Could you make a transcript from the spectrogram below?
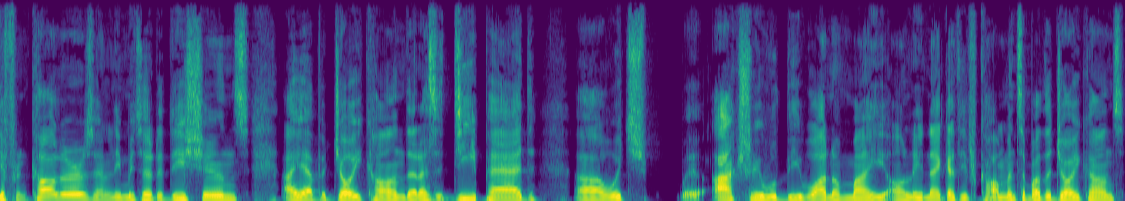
different colors and limited editions. I have a Joy Con that has a D pad, uh, which actually would be one of my only negative comments about the Joy Cons.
